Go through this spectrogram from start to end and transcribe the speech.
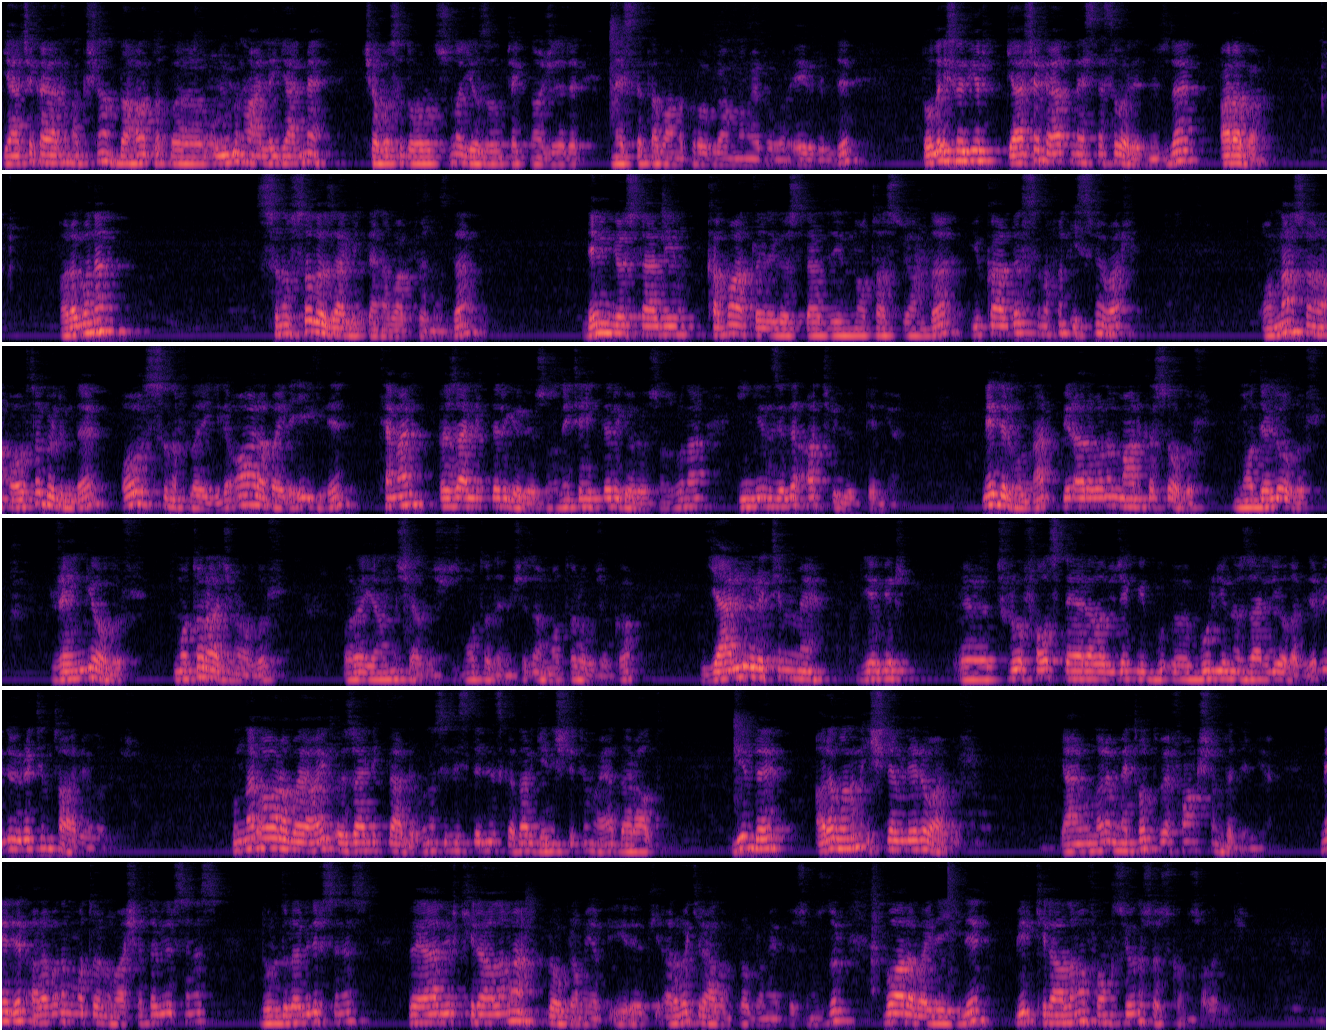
gerçek hayatın akışına daha da, e, uygun hale gelme çabası doğrultusunda yazılım teknolojileri nesne tabanlı programlamaya doğru evrildi. Dolayısıyla bir gerçek hayat nesnesi var elimizde. Araba. Arabanın sınıfsal özelliklerine baktığımızda demin gösterdiğim kaba hatlarıyla gösterdiğim notasyonda yukarıda sınıfın ismi var. Ondan sonra orta bölümde o sınıfla ilgili, o arabayla ilgili temel özellikleri görüyorsunuz, nitelikleri görüyorsunuz. Buna İngilizce'de attribute deniyor. Nedir bunlar? Bir arabanın markası olur, modeli olur, rengi olur, motor hacmi olur. Oraya yanlış yazmışız, motor demişiz ama motor olacak o. yerli üretim mi diye bir e, true false değer alabilecek bir e, boolean özelliği olabilir. Bir de üretim tarihi olabilir. Bunlar o arabaya ait özelliklerdir. Bunu siz istediğiniz kadar genişletin veya daraltın. Bir de arabanın işlevleri vardır. Yani bunlara metot ve function da deniyor. Nedir? Arabanın motorunu başlatabilirsiniz, durdurabilirsiniz veya bir kiralama programı yap e, araba kiralama programı yapıyorsunuzdur. Bu arabayla ilgili bir kiralama fonksiyonu söz konusu olabilir.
